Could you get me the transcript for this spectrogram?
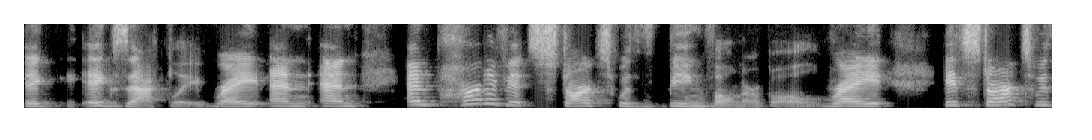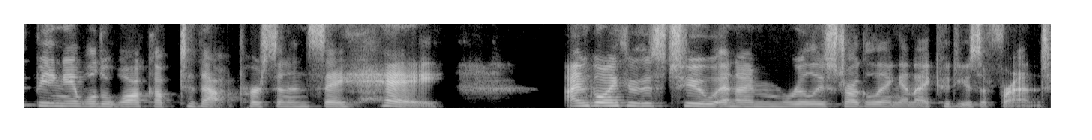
exactly right? And and and part of it starts with being vulnerable right? It starts with being able to walk up to that person and say hey i'm going through this too and i'm really struggling and i could use a friend.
